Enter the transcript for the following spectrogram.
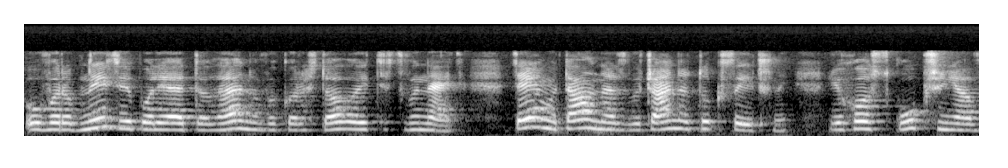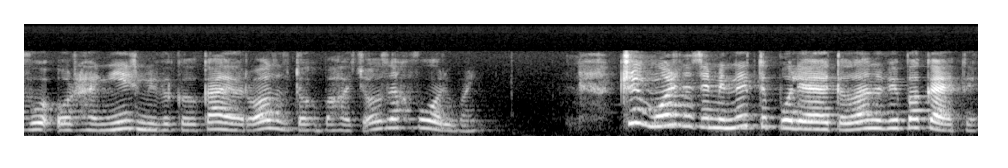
У виробництві поліетилену використовується свинець. Цей метал надзвичайно токсичний. Його скупчення в організмі викликає розвиток багатьох захворювань. Чи можна замінити поліетиленові пакети?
